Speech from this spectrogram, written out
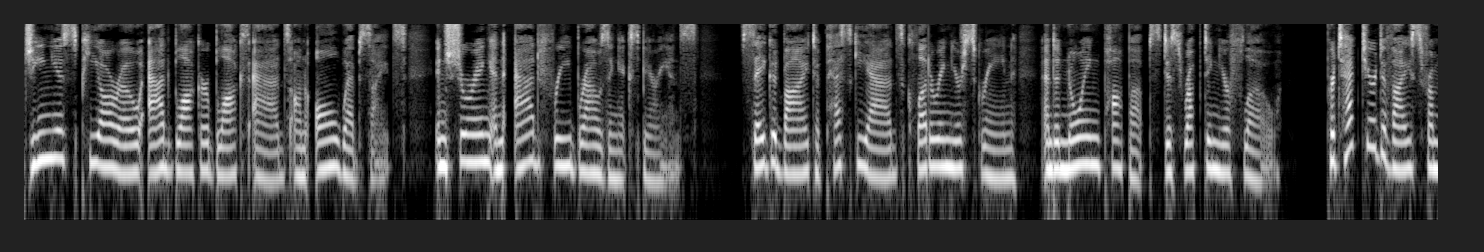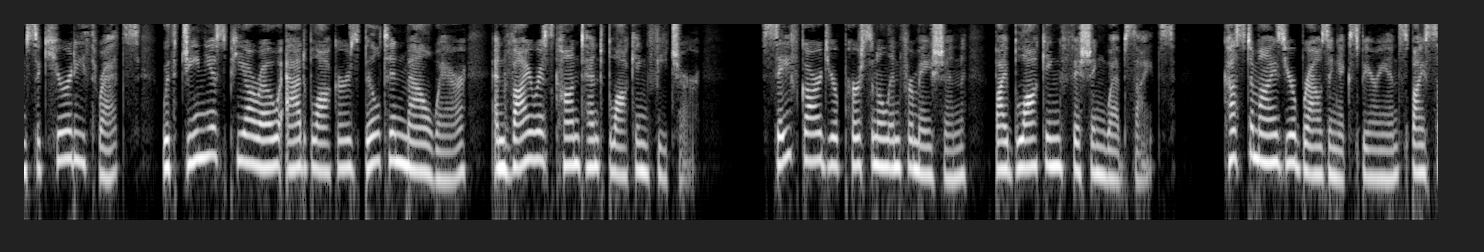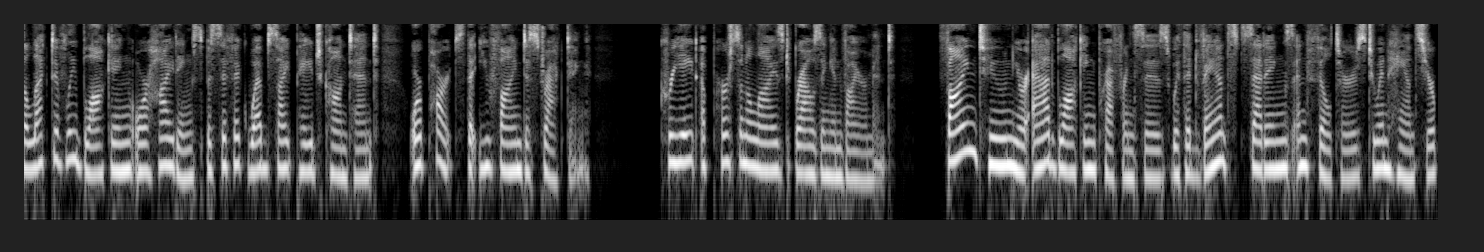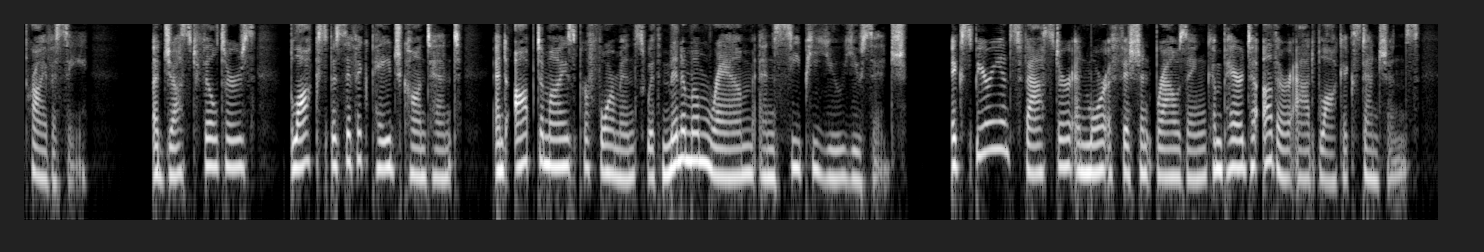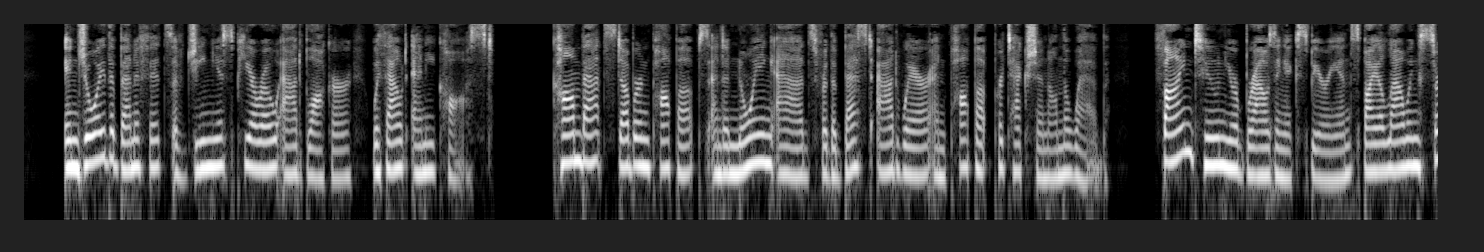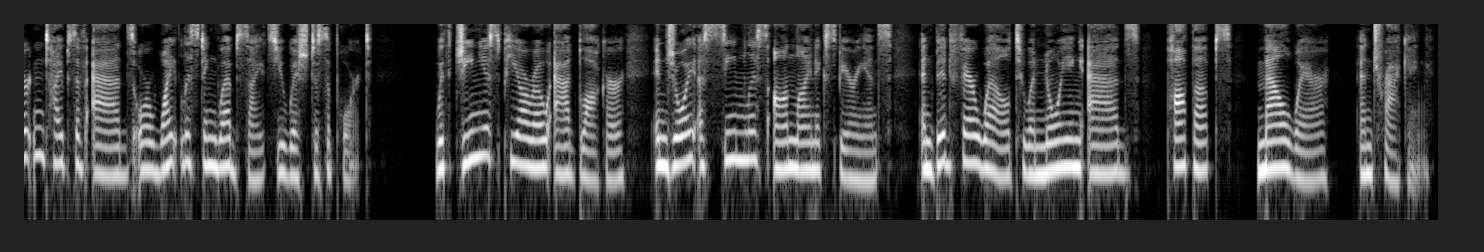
Genius PRO Ad Blocker blocks ads on all websites, ensuring an ad-free browsing experience. Say goodbye to pesky ads cluttering your screen and annoying pop-ups disrupting your flow. Protect your device from security threats with Genius PRO ad blocker's built-in malware and virus content blocking feature. Safeguard your personal information by blocking phishing websites. Customize your browsing experience by selectively blocking or hiding specific website page content or parts that you find distracting. Create a personalized browsing environment. Fine-tune your ad blocking preferences with advanced settings and filters to enhance your privacy. Adjust filters, block specific page content, and optimize performance with minimum RAM and CPU usage. Experience faster and more efficient browsing compared to other ad block extensions. Enjoy the benefits of Genius PRO Ad Blocker without any cost. Combat stubborn pop-ups and annoying ads for the best adware and pop-up protection on the web. Fine-tune your browsing experience by allowing certain types of ads or whitelisting websites you wish to support. With Genius PRO Ad Blocker, enjoy a seamless online experience and bid farewell to annoying ads, pop-ups, malware, and tracking.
